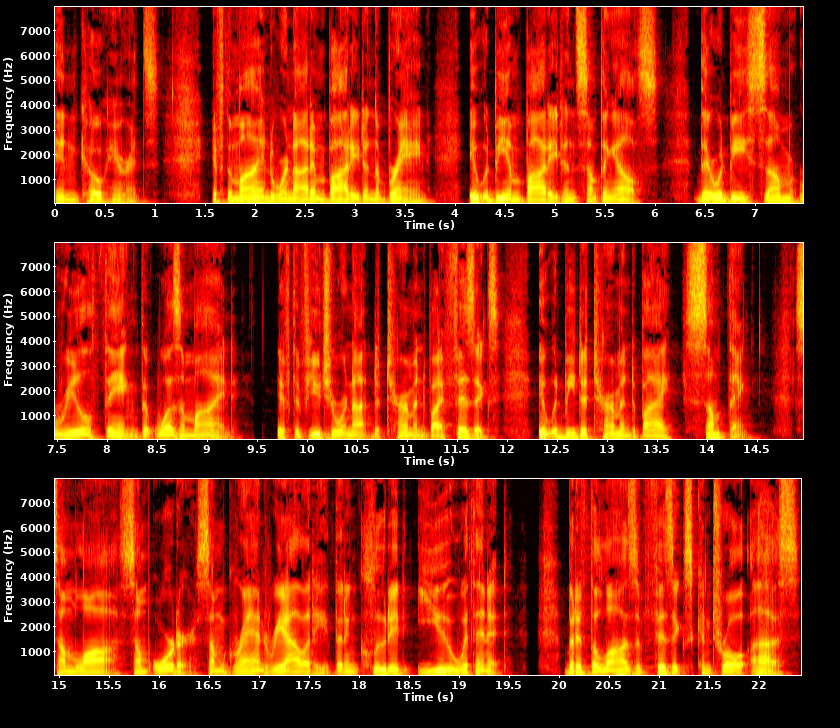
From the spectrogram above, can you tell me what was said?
incoherence. If the mind were not embodied in the brain, it would be embodied in something else. There would be some real thing that was a mind, if the future were not determined by physics, it would be determined by something, some law, some order, some grand reality that included you within it. But if the laws of physics control us,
